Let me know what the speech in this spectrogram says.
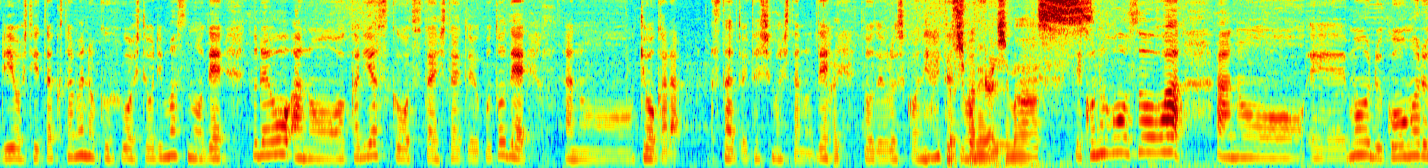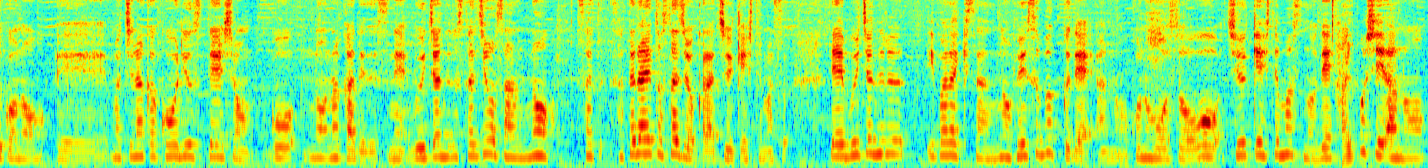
利用していただくための工夫をしておりますのでそれをあの分かりやすくお伝えしたいということであの今日からスタートいたしましたので、はいどうぞよろしくお願いいたします。くお願いします。でこの放送はあの、えーモール505の、えー街中交流ステーション5の中でですね V チャンネルスタジオさんのサテサテライトスタジオから中継してますで V チャンネル茨城さんのフェイスブックであのこの放送を中継してますので、はいもしあの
